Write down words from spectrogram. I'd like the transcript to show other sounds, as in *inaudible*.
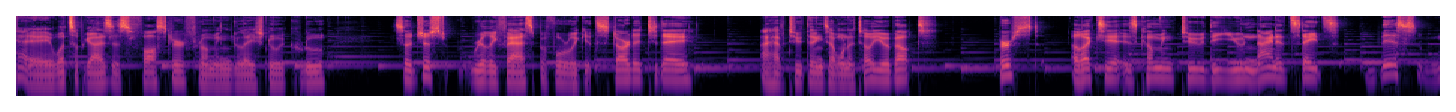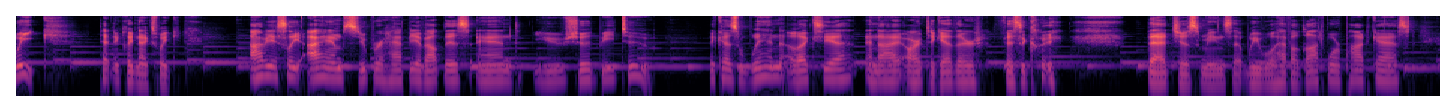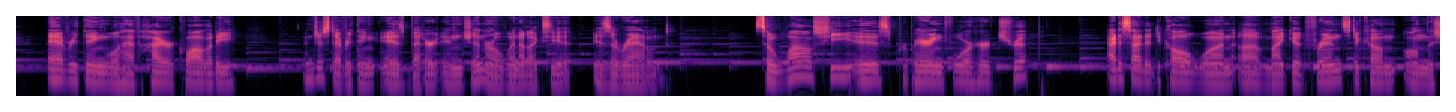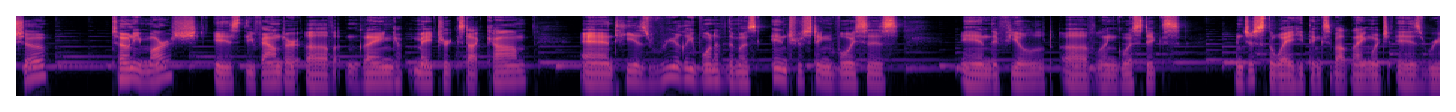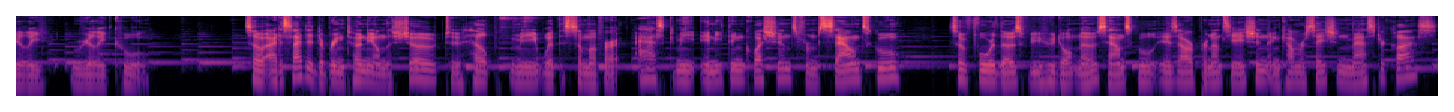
Hey, what's up, guys? It's Foster from English no Cru. So, just really fast before we get started today, I have two things I want to tell you about. First, Alexia is coming to the United States this week, technically next week. Obviously, I am super happy about this, and you should be too. Because when Alexia and I are together *laughs* physically, that just means that we will have a lot more podcasts everything will have higher quality, and just everything is better in general when Alexia is around. So while she is preparing for her trip, I decided to call one of my good friends to come on the show. Tony Marsh is the founder of langmatrix.com, and he is really one of the most interesting voices in the field of linguistics. And just the way he thinks about language is really, really cool. So I decided to bring Tony on the show to help me with some of our Ask Me Anything questions from Sound School. So, for those of you who don't know, Sound School is our pronunciation and conversation masterclass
